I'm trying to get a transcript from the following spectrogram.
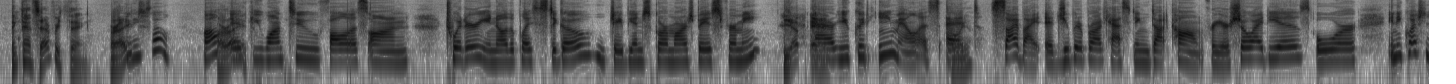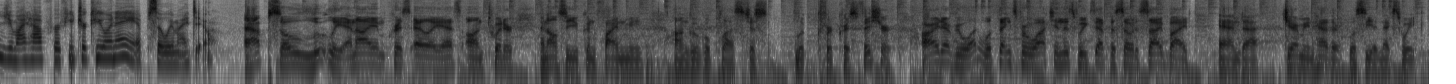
I think that's everything, right? I think so. Well, right. if you want to follow us on Twitter, you know the places to go. JB underscore Marsbase for me. Yep, Or and- you could email us at Oh, at scibyte at jupiterbroadcasting.com for your show ideas or any questions you might have for a future Q&A episode we might do. Absolutely. And I am Chris LAS on Twitter. And also you can find me on Google Plus. Just look for Chris Fisher. All right, everyone. Well, thanks for watching this week's episode of SciByte. And uh, Jeremy and Heather, we'll see you next week.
